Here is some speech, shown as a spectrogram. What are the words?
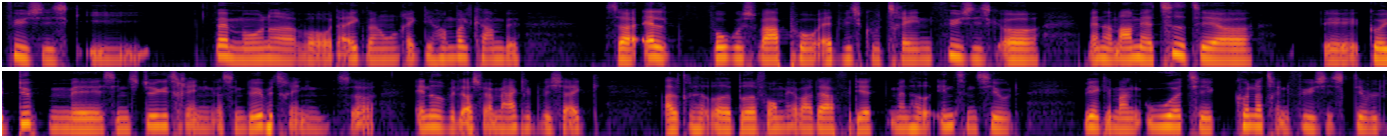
fysisk i fem måneder, hvor der ikke var nogen rigtige håndboldkampe. Så alt fokus var på, at vi skulle træne fysisk, og man havde meget mere tid til at øh, gå i dybden med sin styrketræning og sin løbetræning. Så andet ville også være mærkeligt, hvis jeg ikke aldrig havde været i bedre form. Jeg var der, fordi at man havde intensivt virkelig mange uger til kun at træne fysisk. Det ville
